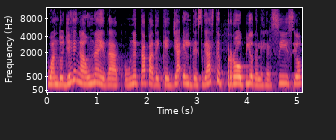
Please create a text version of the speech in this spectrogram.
cuando lleguen a una edad o una etapa de que ya el desgaste propio del ejercicio,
